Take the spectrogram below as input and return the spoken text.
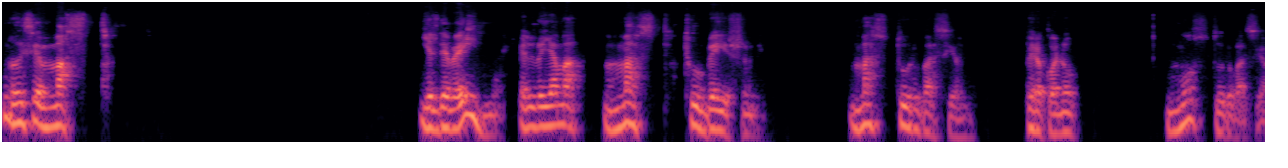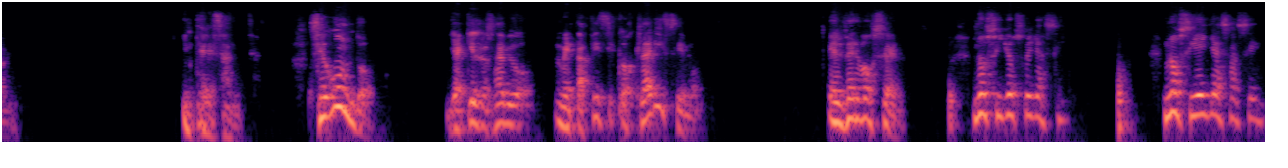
no dice must. y el debeísmo. Él lo llama masturbation, masturbación, pero con U, masturbación. Interesante. Segundo, y aquí el sabio metafísico es clarísimo, el verbo ser. No si yo soy así, no si ella es así,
